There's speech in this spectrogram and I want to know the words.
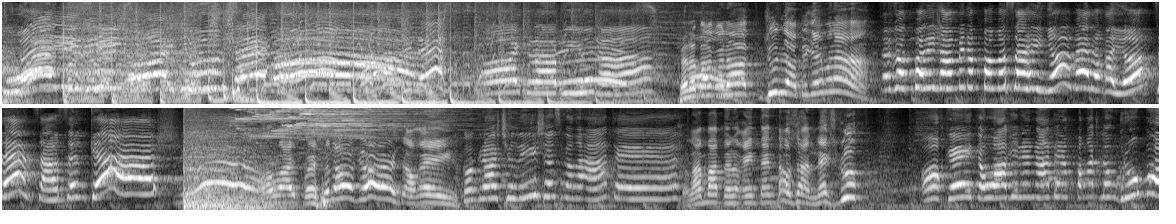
26.2 seconds! Ay, grabe yun ah. Pero bago lahat, Julia, bigay mo na! Sagot pa rin namin ang pamasahe nyo. Meron kayong 10,000 cash! Personal girls! Okay. Congratulations mga ate. Salamat, meron kayong 10,000. Next group! Okay, tawagin na natin ang pangatlong grupo.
